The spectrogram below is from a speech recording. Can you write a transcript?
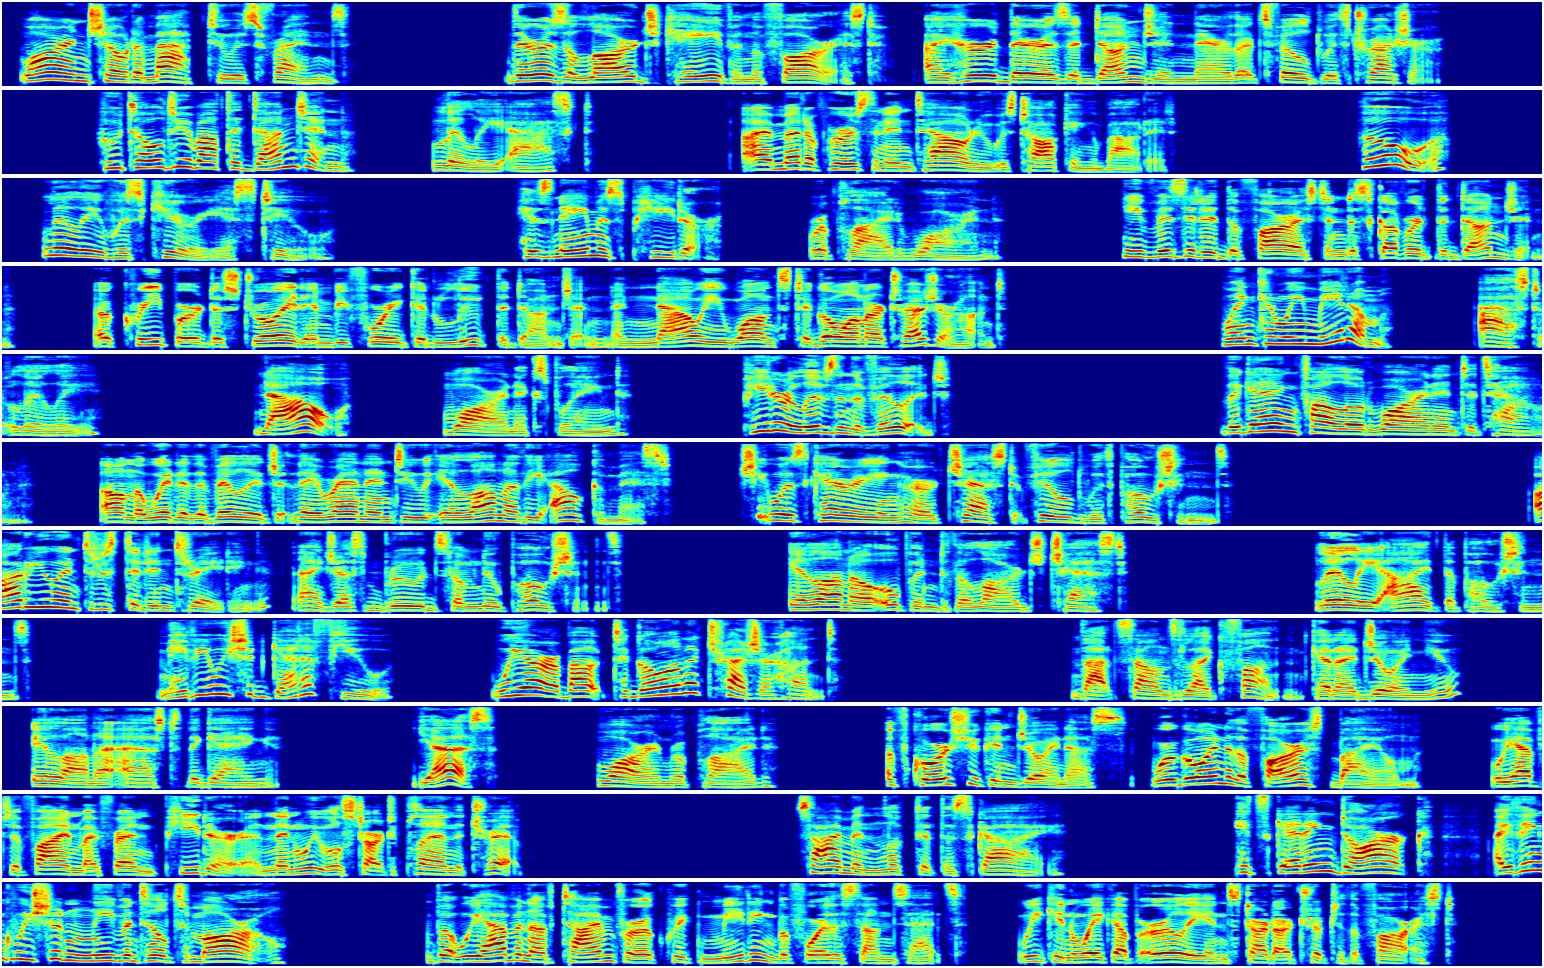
Warren showed a map to his friends. There is a large cave in the forest. I heard there is a dungeon there that's filled with treasure. Who told you about the dungeon? Lily asked. I met a person in town who was talking about it. Who? Lily was curious, too. His name is Peter, replied Warren. He visited the forest and discovered the dungeon. A creeper destroyed him before he could loot the dungeon, and now he wants to go on our treasure hunt. When can we meet him? asked Lily. Now, Warren explained. Peter lives in the village. The gang followed Warren into town. On the way to the village, they ran into Ilana the alchemist. She was carrying her chest filled with potions. Are you interested in trading? I just brewed some new potions. Ilana opened the large chest. Lily eyed the potions. Maybe we should get a few. We are about to go on a treasure hunt. That sounds like fun. Can I join you? Ilana asked the gang. Yes, Warren replied. Of course you can join us. We're going to the forest biome. We have to find my friend Peter, and then we will start to plan the trip. Simon looked at the sky. It's getting dark. I think we shouldn't leave until tomorrow. But we have enough time for a quick meeting before the sun sets. We can wake up early and start our trip to the forest,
